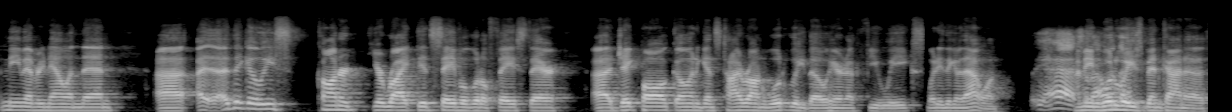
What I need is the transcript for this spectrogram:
meme every now and then. Uh, I, I think at least Conor, you're right, did save a little face there. Uh, Jake Paul going against Tyron Woodley though here in a few weeks. What do you think of that one? Yeah, I so mean, that one- Woodley's been kind of,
